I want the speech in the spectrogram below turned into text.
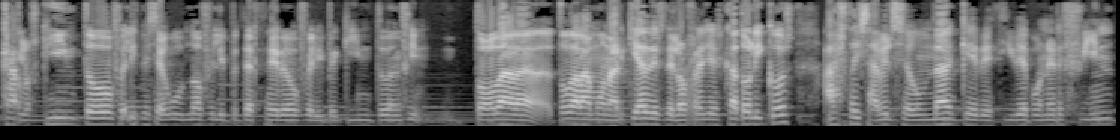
Carlos V, Felipe II, Felipe III, Felipe V, en fin, toda la, toda la monarquía desde los reyes católicos hasta Isabel II que decide poner fin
